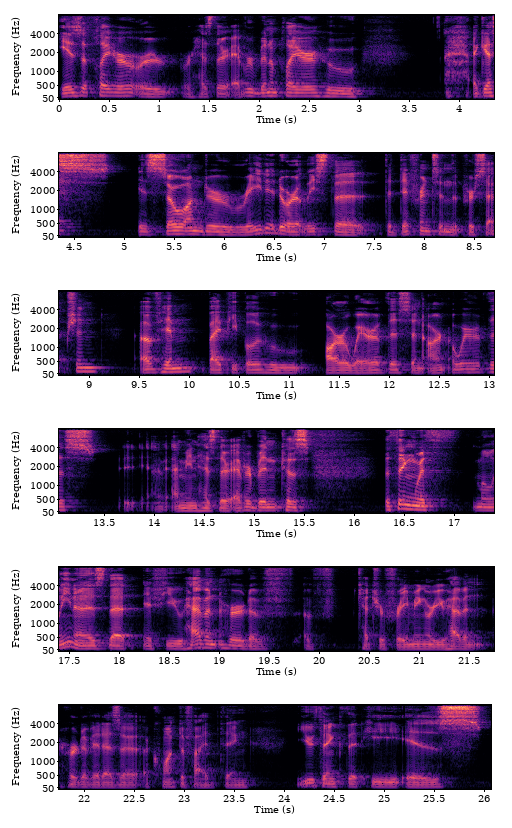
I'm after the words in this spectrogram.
is a player, or or has there ever been a player who, I guess, is so underrated, or at least the the difference in the perception of him by people who are aware of this and aren't aware of this? I mean, has there ever been? Because the thing with Molina is that if you haven't heard of of catcher framing or you haven't heard of it as a, a quantified thing, you think that he is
